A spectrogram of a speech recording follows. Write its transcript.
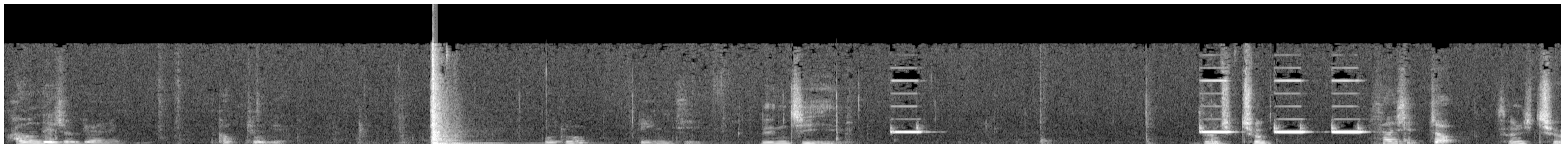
가운데 쪽이 아니고 밖쪽에. 그리고 렌즈. 렌지. 30초? 30점. 30초.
